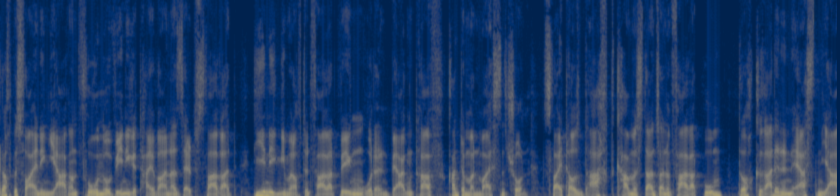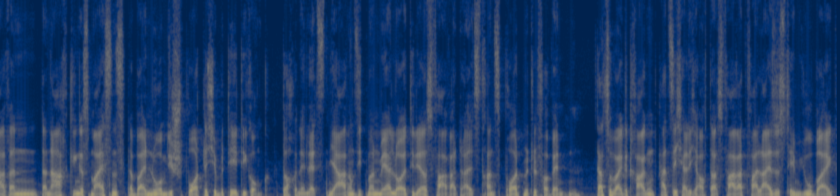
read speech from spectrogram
Doch bis vor einigen Jahren fuhren nur wenige Taiwaner selbst Fahrrad. Diejenigen, die man auf den Fahrradwegen oder in Bergen traf, kannte man meistens schon. 2008 kam es dann zu einem Fahrradboom. Doch gerade in den ersten Jahren danach ging es meistens dabei nur um die sportliche Betätigung. Doch in den letzten Jahren sieht man mehr Leute, die das Fahrrad als Transportmittel verwenden. Dazu beigetragen hat sicherlich auch das Fahrradverleihsystem U-Bike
